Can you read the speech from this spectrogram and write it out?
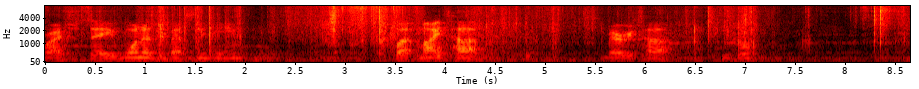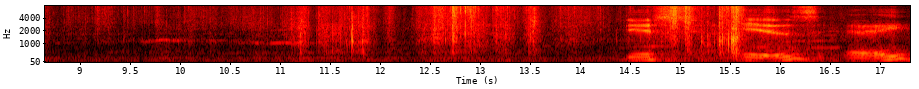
Or I should say one of the best in the game. But my top, very top people. This is a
